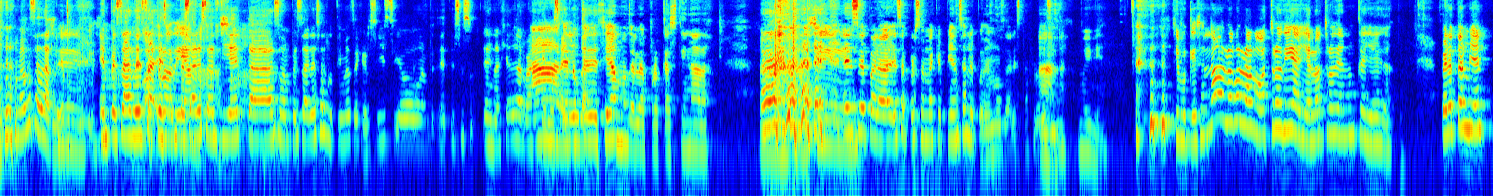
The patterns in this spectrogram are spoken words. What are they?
vamos a darle. empezar, empezar esas dietas o empezar esas rutinas de ejercicio, esa es energía de arranque. Ah, de lo que decíamos de la procrastinada. Ah, ese para esa persona que piensa le podemos dar esta florecita. Ah, muy bien. Sí, porque dicen, no, luego lo hago otro día y el otro día nunca llega. Pero también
